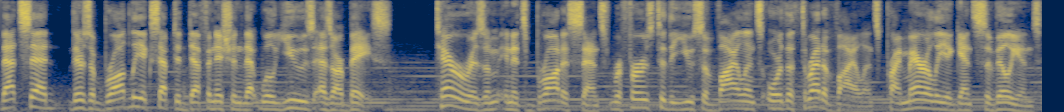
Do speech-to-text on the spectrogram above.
That said, there's a broadly accepted definition that we'll use as our base. Terrorism, in its broadest sense, refers to the use of violence or the threat of violence primarily against civilians,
